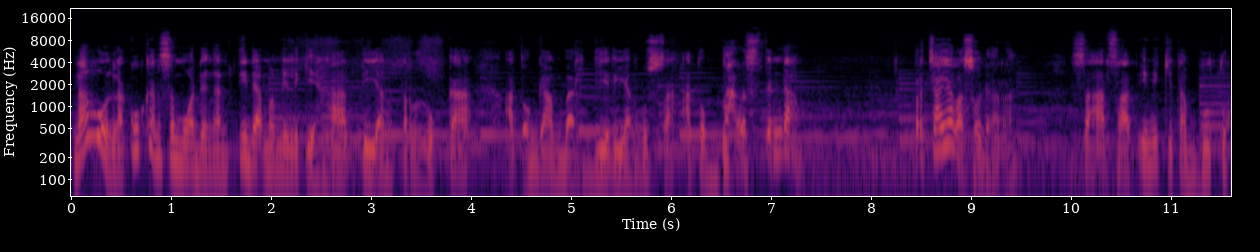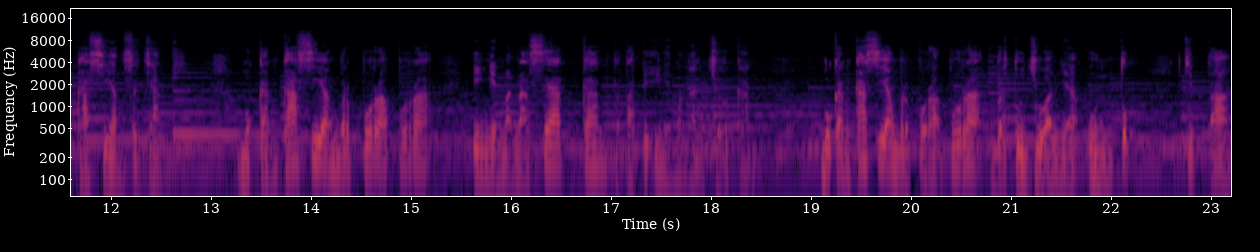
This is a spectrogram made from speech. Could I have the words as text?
Namun, lakukan semua dengan tidak memiliki hati yang terluka, atau gambar diri yang rusak, atau balas dendam. Percayalah, saudara, saat-saat ini kita butuh kasih yang sejati, bukan kasih yang berpura-pura ingin menasehatkan, tetapi ingin menghancurkan. Bukan kasih yang berpura-pura bertujuannya untuk kita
